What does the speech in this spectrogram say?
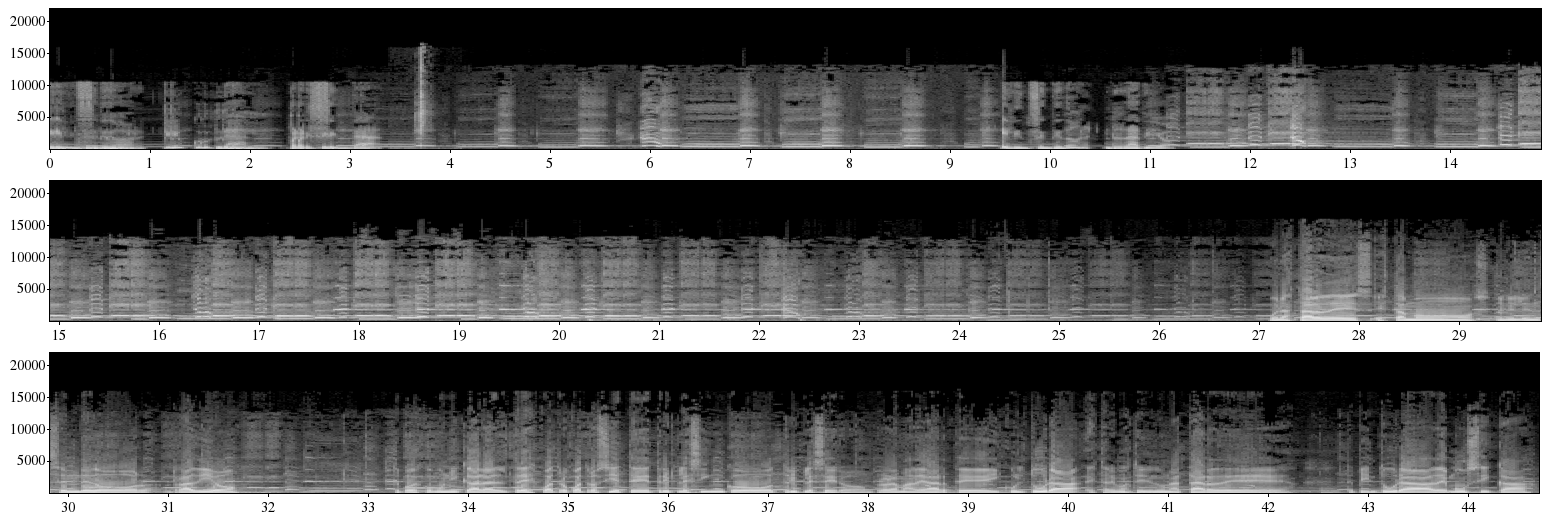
El Encendedor Club Cultural presenta. El Encendedor Radio. Buenas tardes, estamos en el encendedor radio. Te puedes comunicar al 3447 triple cero, un programa de arte y cultura. Estaremos teniendo una tarde de pintura, de música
